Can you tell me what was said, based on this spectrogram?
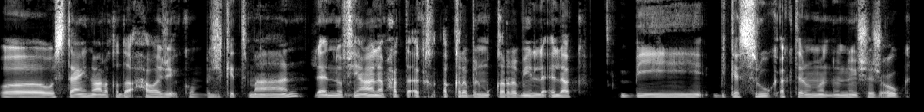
واستعينوا على قضاء حواجئكم بالكتمان لأنه في عالم حتى أقرب المقربين لإلك بيكسروك أكثر من إنه يشجعوك.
